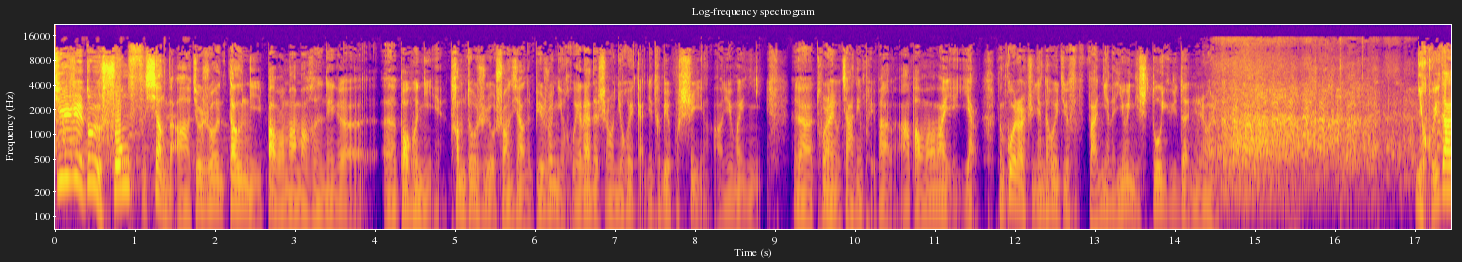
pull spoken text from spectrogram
其实这都有双向的啊，就是说，当你爸爸妈妈和那个呃，包括你，他们都是有双向的。比如说你回来的时候，你就会感觉特别不适应啊，因为你呃突然有家庭陪伴了啊，爸爸妈妈也一样。等过一段时间，他会就烦你了，因为你是多余的，你知道吗？你回家，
